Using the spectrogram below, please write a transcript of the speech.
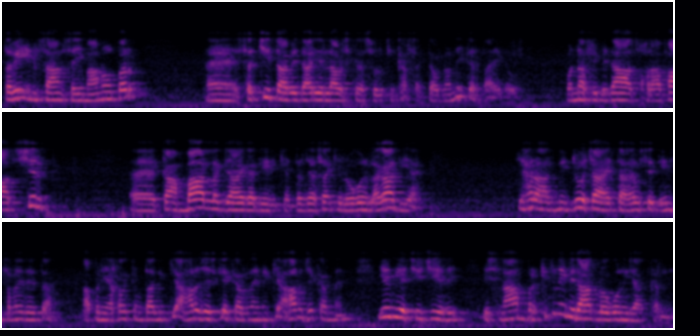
تبھی انسان صحیح معنوں پر سچی تابے داری اللہ اس کے رسول کی کر سکتا ہے انہوں نہیں کر پائے گا وہ۔ نفری بدعت خرافات، شرک کا انبار لگ جائے گا دین کے اندر، جیسا کہ لوگوں نے لگا دیا ہے۔ کہ ہر آدمی جو چاہتا ہے اسے دین سمجھ لیتا ہے، اپنی عقل کے مطابق کیا حرج اس کے کرنے میں، کیا حرج کرنے میں۔ یہ بھی اچھی چیز ہے۔ اسلام پر کتنی بدعت لوگوں نے یاد کر لی۔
